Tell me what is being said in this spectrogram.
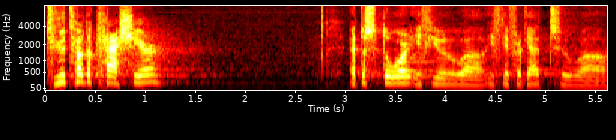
Do you tell the cashier at the store if you uh, if they forget to uh,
